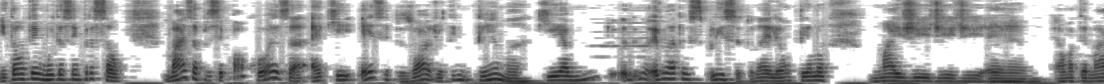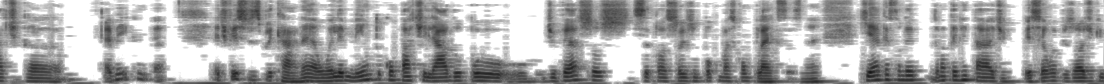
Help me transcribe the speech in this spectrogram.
então eu tenho muita essa impressão. Mas a principal coisa é que esse episódio tem um tema que é muito. Ele não é tão explícito, né? Ele é um tema mais de. de, de é, é uma temática é meio que. É, é, difícil de explicar, né? É um elemento compartilhado por diversas situações um pouco mais complexas, né? Que é a questão da maternidade. Esse é um episódio que.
